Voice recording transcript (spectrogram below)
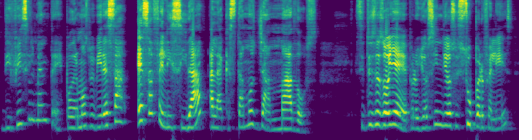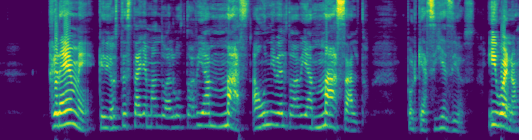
difícilmente podremos vivir esa, esa felicidad a la que estamos llamados. Si tú dices, oye, pero yo sin Dios soy súper feliz, créeme que Dios te está llamando a algo todavía más, a un nivel todavía más alto, porque así es Dios. Y bueno,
